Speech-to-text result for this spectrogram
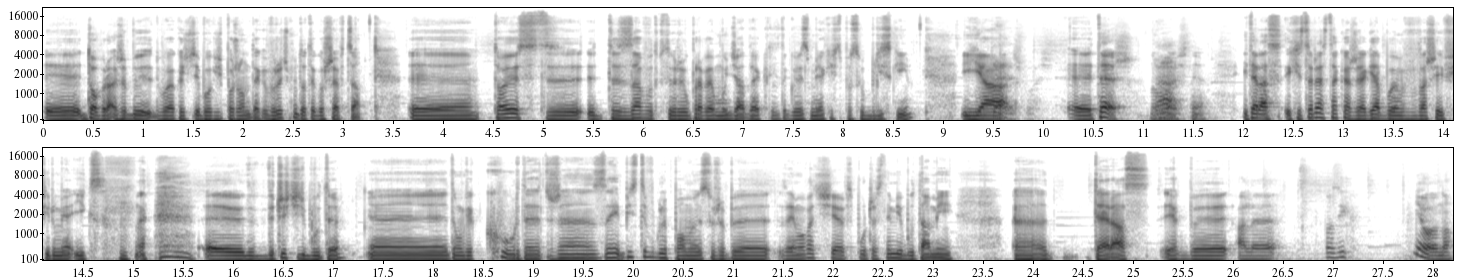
Yy, dobra, żeby był jakiś, był jakiś porządek, wróćmy do tego szewca. Yy, to, jest, yy, to jest zawód, który uprawia mój dziadek, dlatego jest mi w jakiś sposób bliski. I ja Też właśnie. yy, też, no Tak, właśnie. tak. I teraz historia jest taka, że jak ja byłem w waszej firmie X e, wyczyścić buty, e, to mówię, kurde, że zajebisty w ogóle pomysł, żeby zajmować się współczesnymi butami e, teraz, jakby, ale Pozik, nie wolno.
